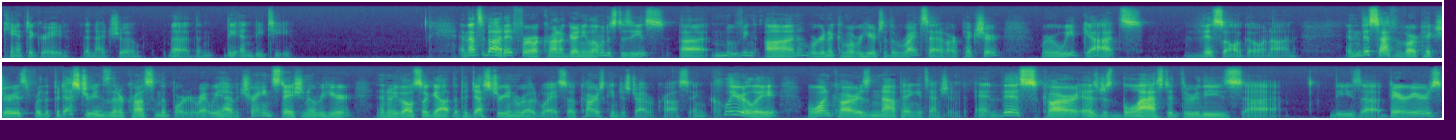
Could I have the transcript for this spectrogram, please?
can't degrade the nitro, uh, the, the NBT. And that's about it for our chronic granulomatous disease. Uh, moving on, we're going to come over here to the right side of our picture where we've got this all going on. And this half of our picture is for the pedestrians that are crossing the border, right? We have a train station over here, and then we've also got the pedestrian roadway, so cars can just drive across. And clearly, one car is not paying attention, and this car has just blasted through these uh, these uh, barriers,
